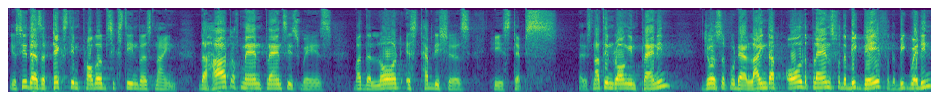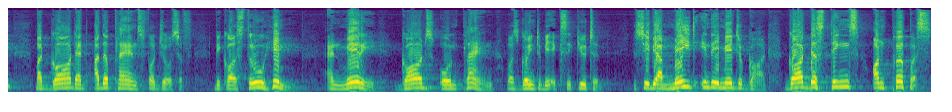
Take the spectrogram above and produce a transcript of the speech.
You see, there's a text in Proverbs 16, verse 9. The heart of man plans his ways, but the Lord establishes his steps. There is nothing wrong in planning. Joseph would have lined up all the plans for the big day, for the big wedding, But God had other plans for Joseph because through him and Mary, God's own plan was going to be executed. You see, we are made in the image of God. God does things on purpose,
